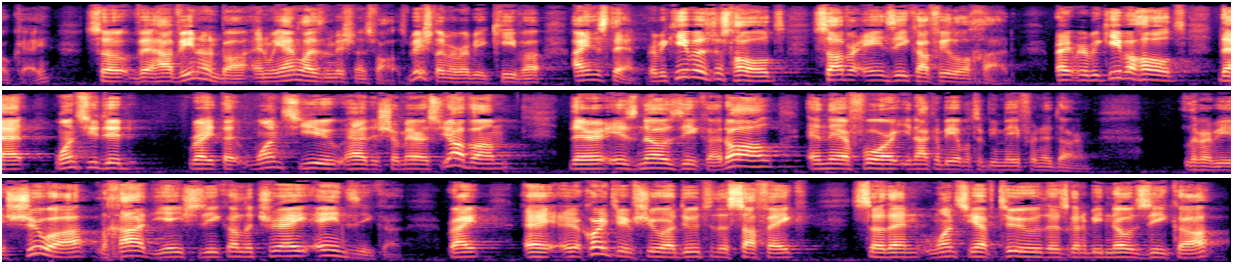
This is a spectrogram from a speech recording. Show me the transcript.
Okay. So, Vehavinon Ba, and we analyze the mission as follows. Bishlam Rabbi Akiva, I understand. Rabbi Akiva just holds, Savar Ein Zika Achad. Right? Rabbi Akiva holds that once you did, right, that once you had the Shomeris Yavam, there is no Zika at all, and therefore you're not going to be able to be Mefer Nedarim. Rabbi Yehoshua, Lachad Yesh Zika, Latre Ein Zika. Right? Uh, according to Yehoshua, due to the suffix, so then once you have two, there's going to be no Zika,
